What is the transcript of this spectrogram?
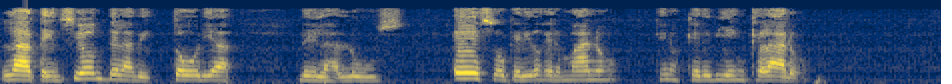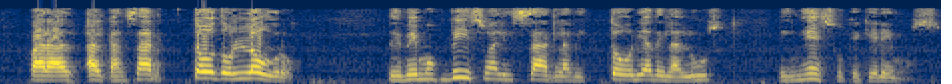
la atención de la victoria de la luz. Eso, queridos hermanos, que nos quede bien claro. Para alcanzar todo logro, debemos visualizar la victoria de la luz en eso que queremos.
